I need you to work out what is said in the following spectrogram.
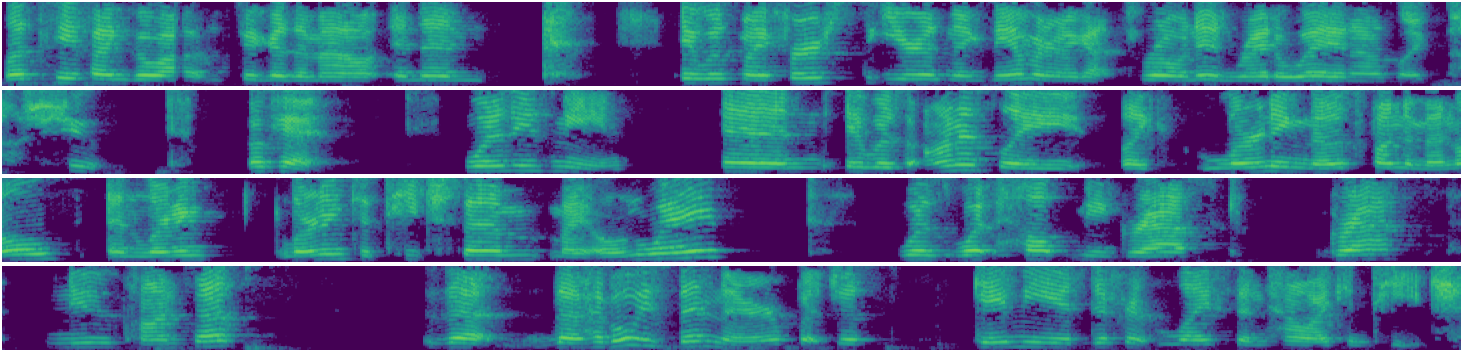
let's see if I can go out and figure them out. And then it was my first year as an examiner I got thrown in right away and I was like, oh shoot. Okay. What do these mean? And it was honestly like learning those fundamentals and learning learning to teach them my own way was what helped me grasp grasp new concepts that that have always been there but just gave me a different life in how I can teach.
